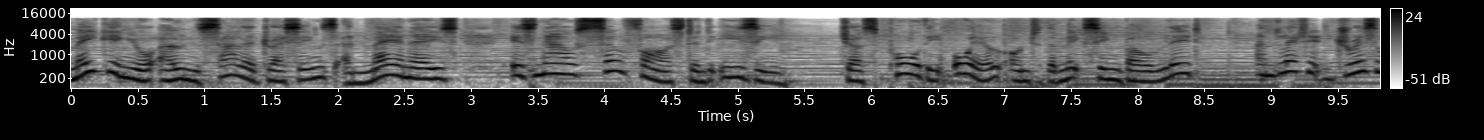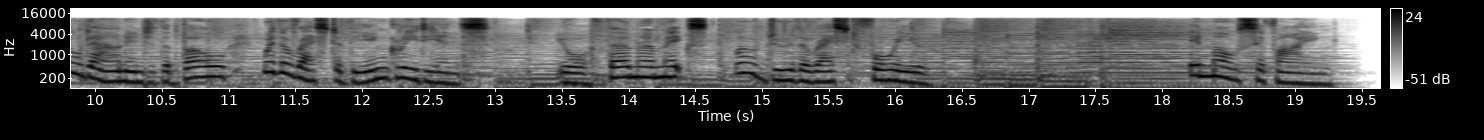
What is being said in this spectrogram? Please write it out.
Making your own salad dressings and mayonnaise is now so fast and easy. Just pour the oil onto the mixing bowl lid and let it drizzle down into the bowl with the rest of the ingredients. Your Thermomix will do the rest for you. Emulsifying.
